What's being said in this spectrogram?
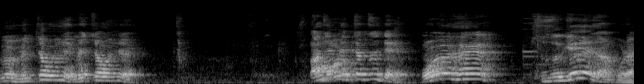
んめっちゃ美味しいめっちゃ美味しい。味めっちゃついてる。おいしい。すげえなこれ。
